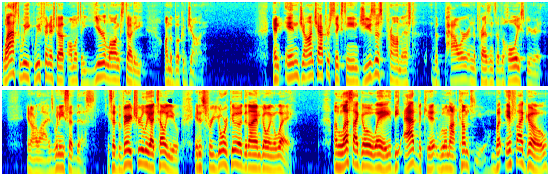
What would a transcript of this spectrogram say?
Last week, we finished up almost a year long study on the book of John. And in John chapter 16, Jesus promised the power and the presence of the Holy Spirit in our lives when he said this he said, But very truly I tell you, it is for your good that I am going away. Unless I go away, the advocate will not come to you. But if I go,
